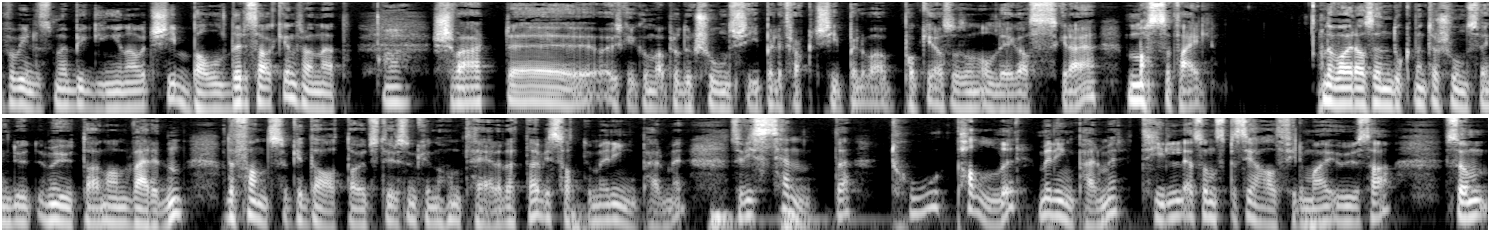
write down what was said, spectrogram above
forbindelse med byggingen av et skip, Balder-saken, tror jeg den het. Svært, eh, jeg husker ikke om det var produksjonsskip eller fraktskip eller hva pokker, altså sånn olje-gass-greie. Masse feil. Det var altså en dokumentasjonsvengd ut, ut av en annen verden. og Det fantes jo ikke datautstyr som kunne håndtere dette. Vi satt jo med ringpermer. Så vi sendte to paller med ringpermer til et sånt spesialfirma i USA som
